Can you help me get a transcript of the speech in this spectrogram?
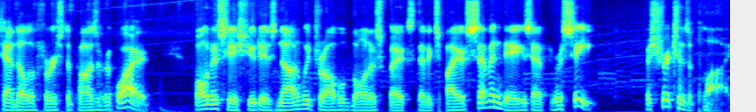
$10 first deposit required. Bonus issued is non withdrawable bonus bets that expire seven days after receipt. Restrictions apply.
